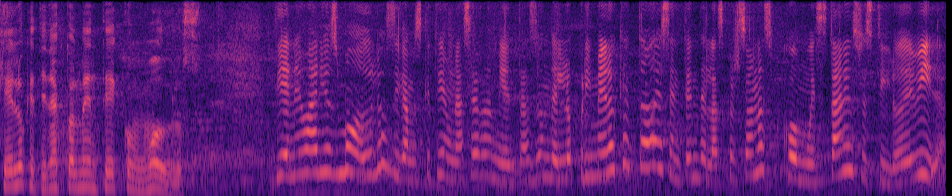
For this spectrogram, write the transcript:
¿Qué es lo que tiene actualmente como módulos? Tiene varios módulos, digamos que tiene unas herramientas donde lo primero que todo es entender las personas cómo están en su estilo de vida.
